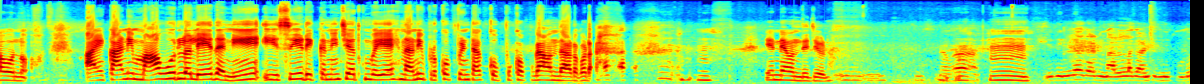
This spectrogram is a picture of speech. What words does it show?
అవును. కానీ మా ఊర్లో లేదని ఈ సీడ్ ఇక్కడి నుంచి ఎత్తుకుని పోయేసినాను ఇప్పుడు కుప్పింటాకు కుప్పు కుప్పగా ఉంది ఆడ కూడా. ఎన్నే ఉంది చూడు. చూసినావా? ఉమ్. ఇది ఇంకా కానీ నల్లగా ఉంటుంది ఇప్పుడు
